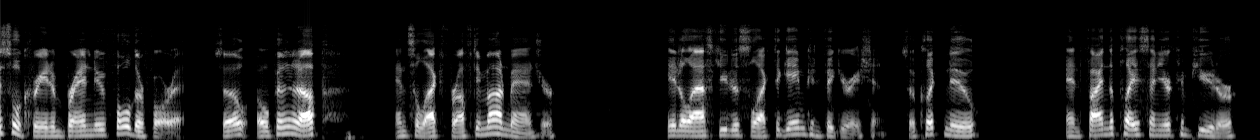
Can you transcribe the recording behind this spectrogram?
This will create a brand new folder for it. So open it up and select Frosty Mod Manager. It'll ask you to select a game configuration. So click New and find the place on your computer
